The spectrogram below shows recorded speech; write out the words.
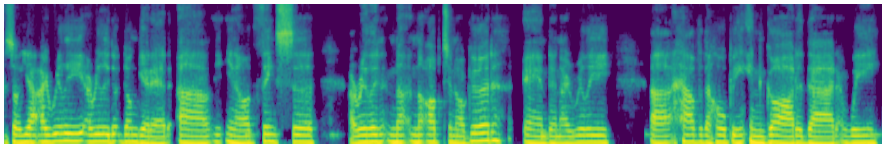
so yeah, I really, I really don't get it. Uh, you know, things uh, are really not, not up to no good, and then I really uh, have the hope in God that we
